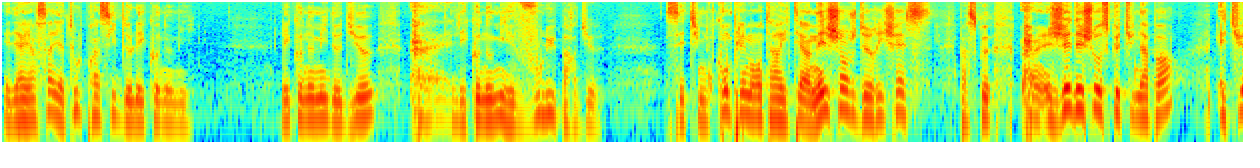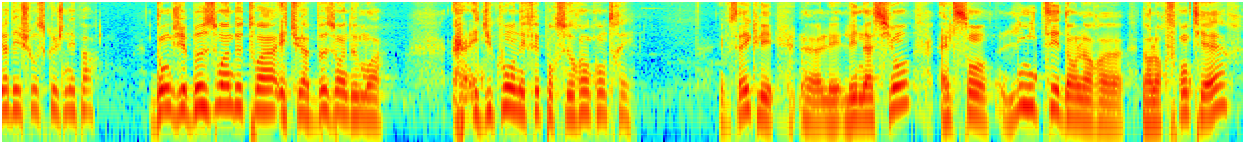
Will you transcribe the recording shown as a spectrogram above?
Et derrière ça, il y a tout le principe de l'économie. L'économie de Dieu, l'économie est voulue par Dieu. C'est une complémentarité, un échange de richesses parce que j'ai des choses que tu n'as pas et tu as des choses que je n'ai pas. Donc j'ai besoin de toi et tu as besoin de moi. Et du coup, on est fait pour se rencontrer. Et vous savez que les, les, nations, elles sont limitées dans, leur, dans leurs frontières.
